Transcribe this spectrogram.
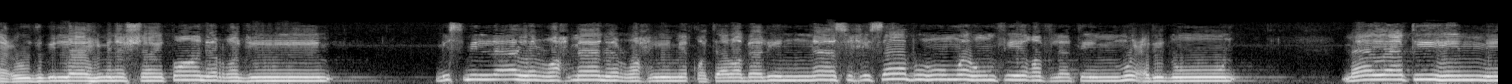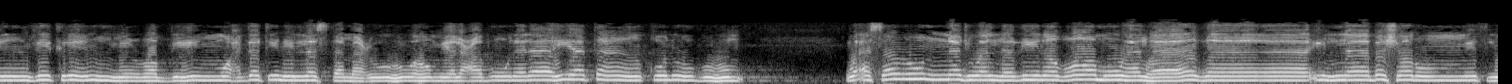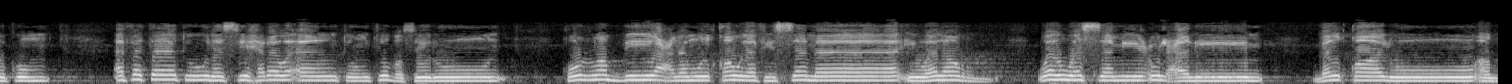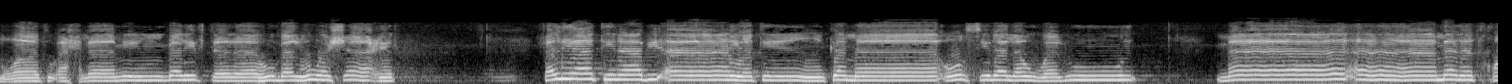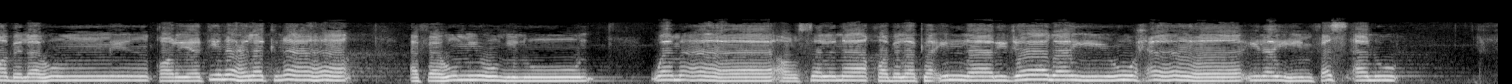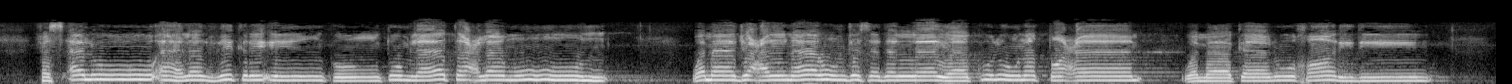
أعوذ بالله من الشيطان الرجيم. بسم الله الرحمن الرحيم. اقترب للناس حسابهم وهم في غفلة معرضون. ما يأتيهم من ذكر من ربهم محدث إلا استمعوه وهم يلعبون لاهية قلوبهم. وأسروا النجوى الذين ظاموا هل هذا إلا بشر مثلكم؟ أفتاتون السحر وأنتم تبصرون؟ قل ربي يعلم القول في السماء والأرض وهو السميع العليم. بل قالوا أضغاث أحلام بل افتلاه بل هو شاعر. فلياتنا بآية كما أرسل الأولون ما آمنت قبلهم من قرية أهلكناها أفهم يؤمنون وما أرسلنا قبلك إلا رجالا يوحى إليهم فاسألوا فاسألوا أهل الذكر إن كنتم لا تعلمون وما جعلناهم جسدا لا يأكلون الطعام وما كانوا خالدين.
